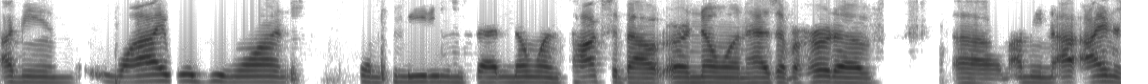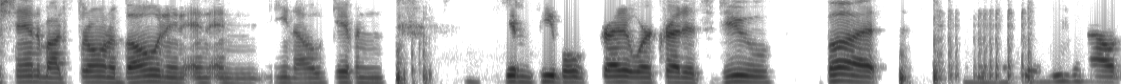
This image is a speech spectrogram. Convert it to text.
I mean, why would you want some comedians that no one talks about or no one has ever heard of? Um, I mean, I, I, understand about throwing a bone and, and, and you know giving giving people credit where credit's due, but leaving out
